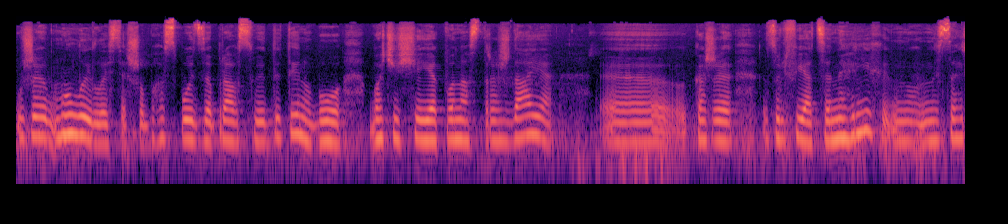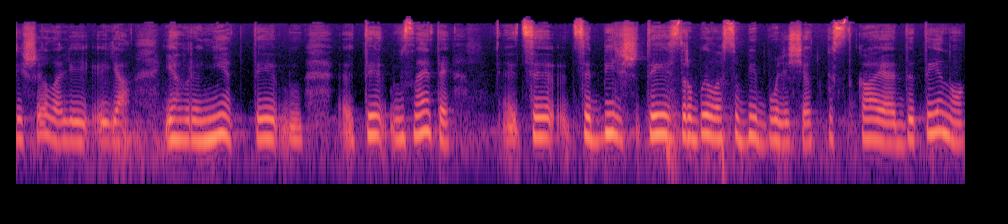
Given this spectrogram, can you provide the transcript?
вже молилися, щоб Господь забрав свою дитину, бо бачу ще, як вона страждає. Е, каже Зульфія, це не гріх, ну не согрішила лі я. Я говорю, ні, ти, ти знаєте, це, це більше, ти зробила собі боліще, відпускає дитину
